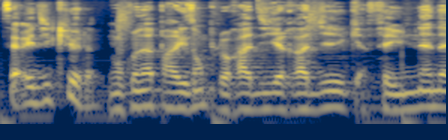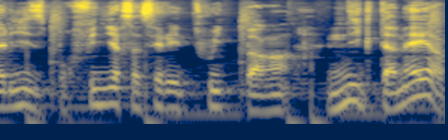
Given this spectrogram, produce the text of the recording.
C'est ridicule. Donc on a par exemple Radier Radier qui a fait une analyse pour finir sa série de tweets par un « Nique ta mère »,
